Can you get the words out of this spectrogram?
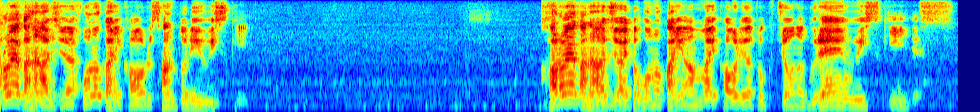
軽やかな味わい、ほのかに香るサントリーウイスキー。軽やかな味わいとほのかに甘い香りが特徴のグレーンウイスキーです。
